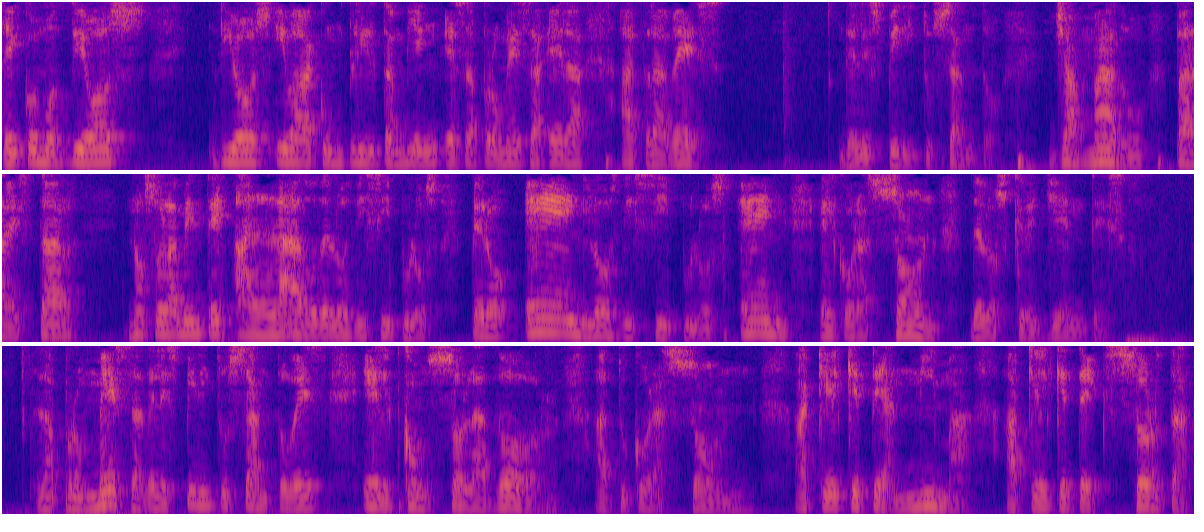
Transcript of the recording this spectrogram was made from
en cómo Dios Dios iba a cumplir también esa promesa era a través del Espíritu Santo, llamado para estar no solamente al lado de los discípulos, pero en los discípulos, en el corazón de los creyentes. La promesa del Espíritu Santo es el consolador a tu corazón, aquel que te anima, aquel que te exhorta,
